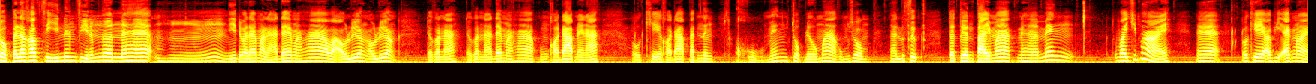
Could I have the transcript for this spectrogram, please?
จบไปแล้วครับสีหนึ่งสีน้ำเงินนะฮะอือนี่ได้มาได้มาแล้วได้มาห้าว่ะเอาเรื่องเอาเรื่องเดี๋ยวก่อนนะเดี๋ยวก่อนนะได้มาห้าผมขอดาบหน่อยนะโอเค ขอดาบแป๊บนึงโอ้โหแม่งจบเร็วมากคุณผู้ชมนะรู้สึกตะเตือนไตมากนะฮะแม่งไวชิบหายนะฮะโอเคเอาพีแอคหน่อย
